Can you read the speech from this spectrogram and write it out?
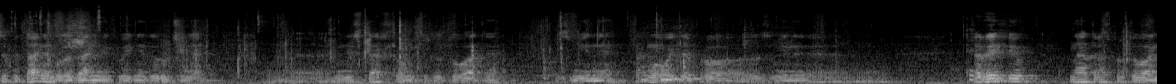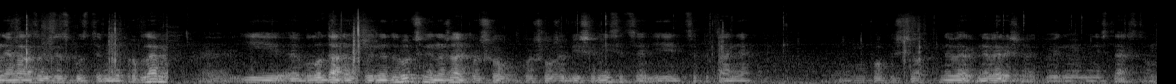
це питання, були дані відповідні доручення е, міністерством підготувати зміни. Мова йде про зміни е, тарифів на транспортування газу, в зв'язку з тим є проблеми. І було дано відповідне доручення. На жаль, пройшло, пройшло вже більше місяця, і це питання поки що не вирішено відповідними міністерствами.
